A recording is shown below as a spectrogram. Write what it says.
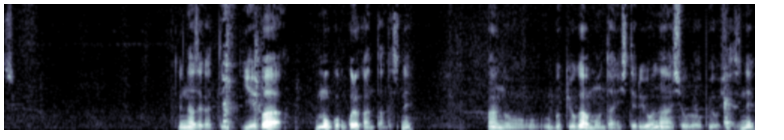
すよ。でなぜかって言えばもうこれは簡単ですね。あの仏教が問題にしているような生老病死ですね。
